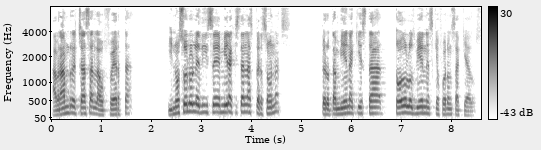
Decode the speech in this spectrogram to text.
Abraham rechaza la oferta y no solo le dice, mira, aquí están las personas, pero también aquí está todos los bienes que fueron saqueados.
